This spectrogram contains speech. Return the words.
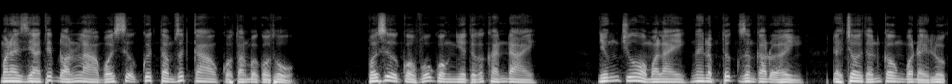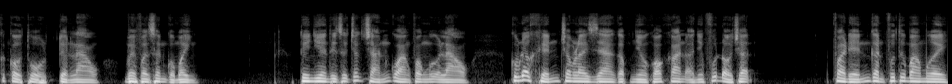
Malaysia tiếp đón Lào với sự quyết tâm rất cao của toàn bộ cầu thủ. Với sự cổ vũ cuồng nhiệt từ các khán đài, những chú hổ Malay ngay lập tức dâng cao đội hình để chơi tấn công và đẩy lùi các cầu thủ tuyển Lào về phần sân của mình. Tuy nhiên thì sự chắc chắn của hàng phòng ngự Lào cũng đã khiến cho Malaysia gặp nhiều khó khăn ở những phút đầu trận. Phải đến gần phút thứ 30,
